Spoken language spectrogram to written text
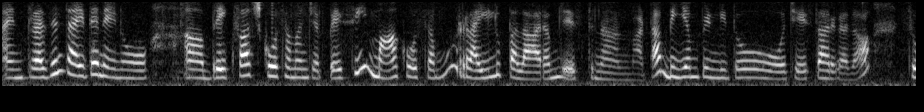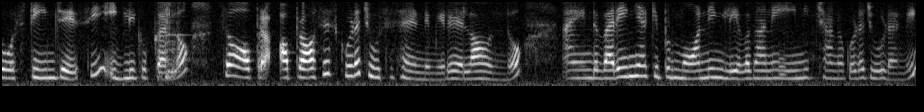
అండ్ ప్రజెంట్ అయితే నేను బ్రేక్ఫాస్ట్ కోసం అని చెప్పేసి మా కోసము రైలు పలారం చేస్తున్నాను అనమాట బియ్యం పిండితో చేస్తారు కదా సో స్టీమ్ చేసి ఇడ్లీ కుక్కర్లో. సో ఆ ప్రా ఆ ప్రాసెస్ కూడా చూసేసేయండి మీరు ఎలా ఉందో. అండ్ వరీన్యాకి ఇప్పుడు మార్నింగ్ లేవగానే ఏమి ఇచ్చానో కూడా చూడండి.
